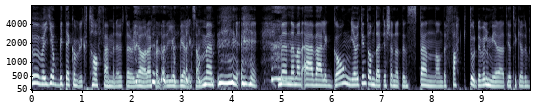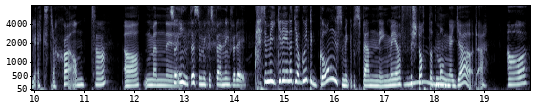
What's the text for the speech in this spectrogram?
Uh, vad jobbigt det kommer bli, ta fem minuter att göra själva det jobbiga liksom. Men, men när man är väl igång, jag vet inte om det är att jag känner att det är en spännande faktor, det är väl mer att jag tycker att det blir extra skönt. Ja. Ja, men... eh, Så inte så mycket spänning för dig? Alltså, men grejen är att jag går inte igång så mycket på spänning, men jag har förstått att många gör det. Ja,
